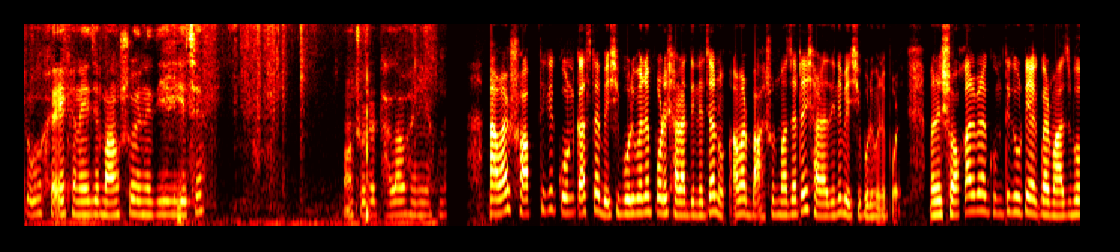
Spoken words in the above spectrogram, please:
তো এখানে এই যে মাংস এনে দিয়ে দিয়েছে মাংসটা ঢালাও হয়নি এখনও। আমার সব থেকে কোন কাজটা বেশি পরিমাণে পড়ে সারাদিনে জানো? আমার বাসন মাজাটাই সারাদিনে বেশি পরিমাণে পড়ে। মানে সকালবেলা ঘুম থেকে উঠে একবার মাজবো,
